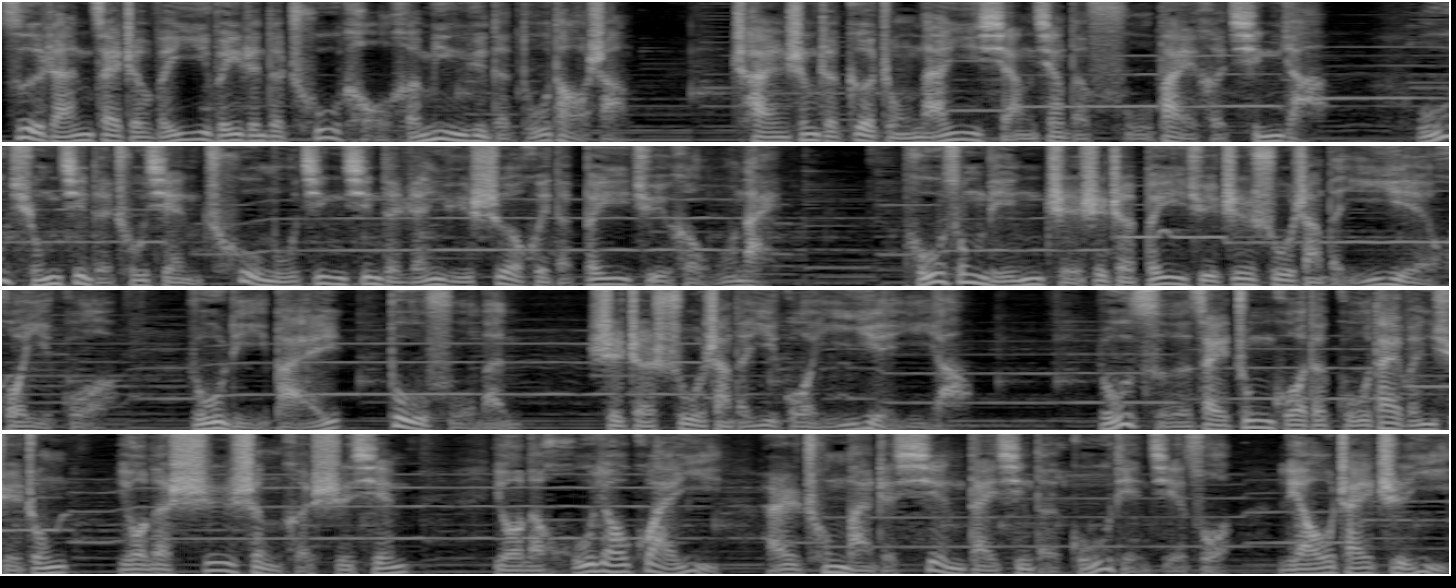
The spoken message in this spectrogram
自然在这唯一为人的出口和命运的独道上，产生着各种难以想象的腐败和倾轧。无穷尽的出现触目惊心的人与社会的悲剧和无奈，蒲松龄只是这悲剧之树上的一叶或一果，如李白、杜甫们是这树上的一果一叶一样。如此，在中国的古代文学中，有了诗圣和诗仙，有了狐妖怪异而充满着现代性的古典杰作《聊斋志异》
